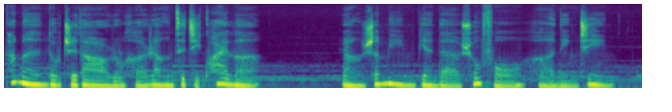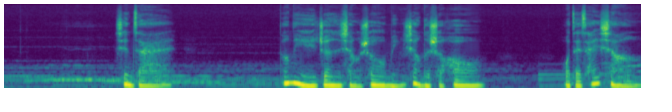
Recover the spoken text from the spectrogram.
他们都知道如何让自己快乐，让生命变得舒服和宁静。现在。当你正享受冥想的时候，我在猜想，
